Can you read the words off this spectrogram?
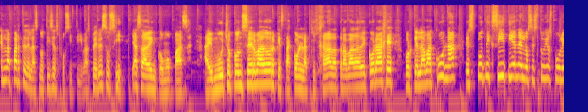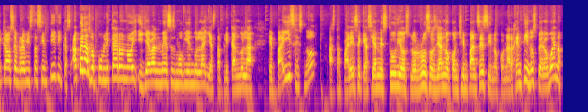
en la parte de las noticias positivas, pero eso sí, ya saben cómo pasa. Hay mucho conservador que está con la quijada trabada de coraje porque la vacuna Sputnik sí tiene los estudios publicados en revistas científicas. Apenas lo publicaron hoy y llevan meses moviéndola y hasta aplicándola en países, ¿no? Hasta parece que hacían estudios los rusos ya no con chimpancés, sino con argentinos, pero bueno,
